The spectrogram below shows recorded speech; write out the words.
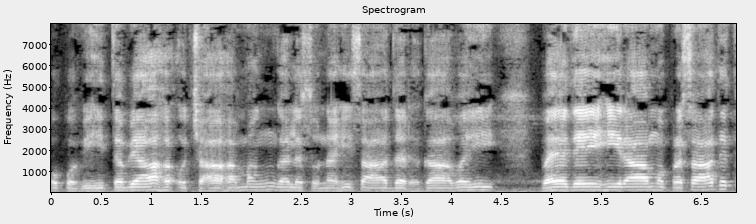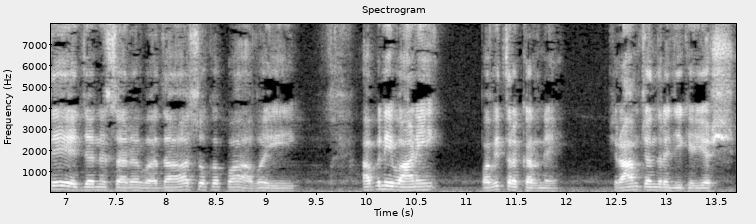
उपवीत ब्याह उछाह मंगल सुनहि सादर गावही। वह देही राम प्रसाद ते जन सर्वदा सुख पावही। अपनी वाणी पवित्र करने श्री रामचंद्र जी के यश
